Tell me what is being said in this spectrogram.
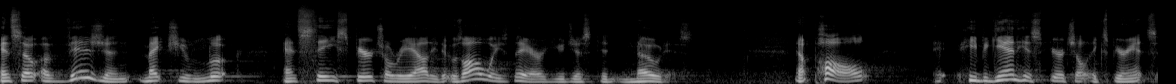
And so a vision makes you look and see spiritual reality that was always there, you just didn't notice. Now, Paul he began his spiritual experience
